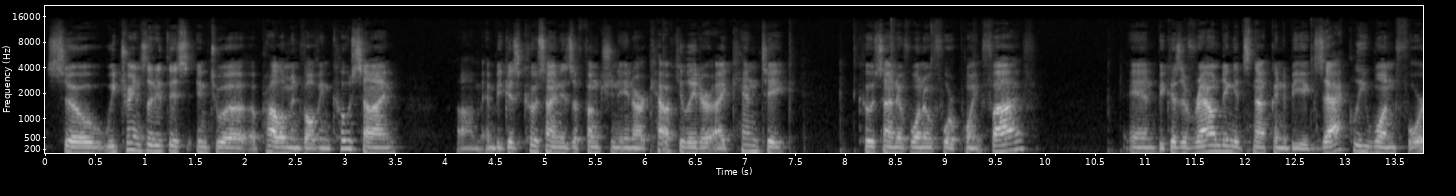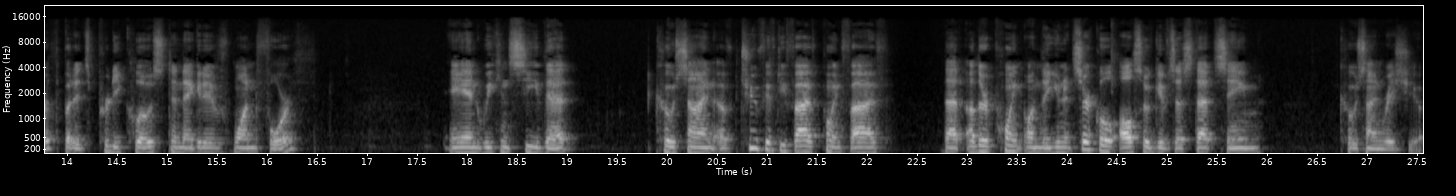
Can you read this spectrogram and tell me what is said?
So we translated this into a, a problem involving cosine, um, and because cosine is a function in our calculator, I can take cosine of 104.5, and because of rounding, it's not going to be exactly one-fourth, but it's pretty close to negative one-fourth. And we can see that cosine of 255.5 that other point on the unit circle also gives us that same cosine ratio.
